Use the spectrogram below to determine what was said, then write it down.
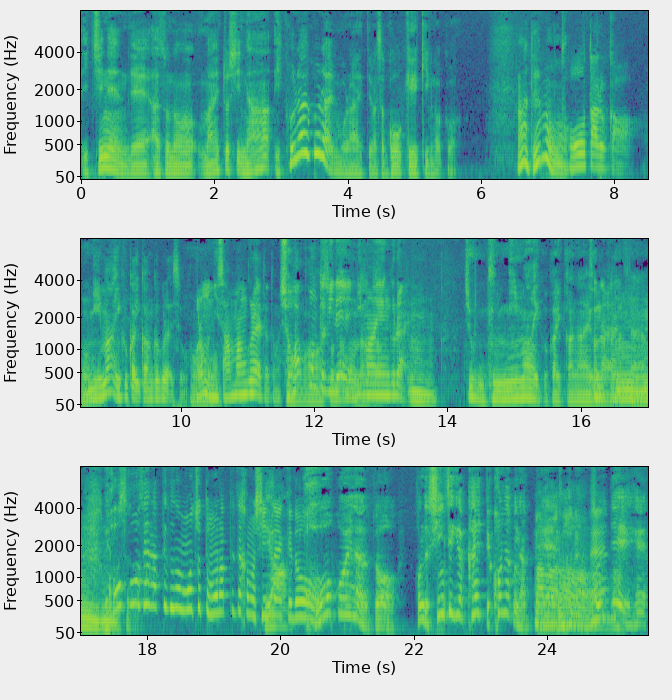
1年で、あ、その、毎年な、いくらぐらいもらえてます？合計金額は。あでもトータルか。うん。2万いくかいかんかぐらいですよ、俺も23万ぐらいだと思う。小学校の時で2うん。そんなもんなんだ。万円ぐらい、うん。自分2万いくかいかないぐらいだったそんな感じ。で高校生になってくるのもうちょっともらってたかもしれないけど。や高校になると、今度は親戚が帰ってこなくなって、まあまあそうだよね。それで、へ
